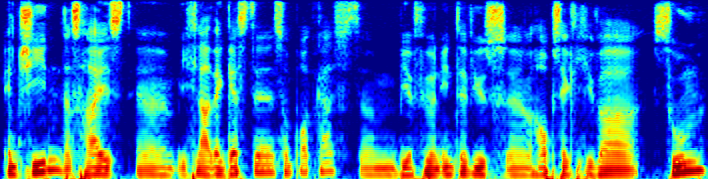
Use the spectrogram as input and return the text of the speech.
entschieden. Das heißt, äh, ich lade Gäste zum Podcast. Ähm, wir führen Interviews äh, hauptsächlich über Zoom.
